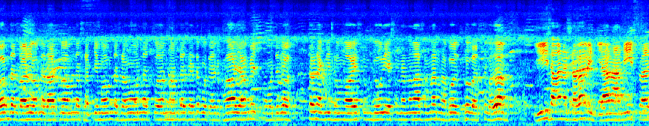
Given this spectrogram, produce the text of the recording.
ఓం దద్వాయ ఓం దదాత్మ ఓం దత్సత్యం ఓం దత్సం ఓం దత్పదం ఓం దత్సైతపుత్రుభాయామి పూజ తదగ్ని సంవాయుష్ం దూర్యసం నమాసం నభూద్భువస్తు వదాం तत्समो ॐ तत्पुरम् ॐ तत्सैतपुत्रखायामि पूजितो तदग्निसुं वायुस्तुं सूर्यस्तुं नमासुं भूवस्तु वदम् ईशान सर्वविद्यानामीश्वर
